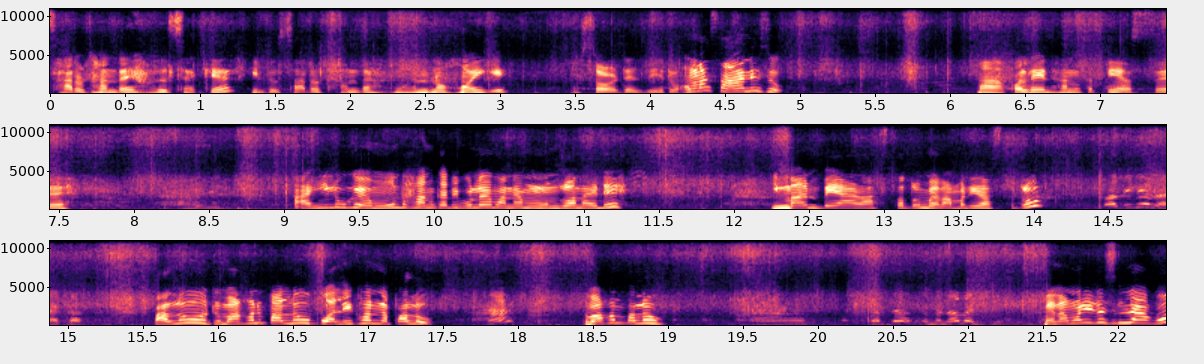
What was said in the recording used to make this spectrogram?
চাহটো ঠাণ্ডাই হ'ল চাগে? কিন্তু চাহটো ঠাণ্ডা হোৱা নহয়গৈ ওচৰতে যিহেতু। অঁ মই চাহ আনিছোঁ। মা অকলেই ধান কাটি আছে। আহিলোগৈ। মোৰ ধান কাটিবলৈ মানে মন যোৱা নাই দেই। ইমান বেয়া ৰাস্তাটো মেৰামতি ৰাস্তাটো। পালোঁ তোমাৰখন পালোঁ পোৱালিখন নাপালোঁ। তোমাৰখন পালোঁ। মেলামাৰিত আছিলে আকৌ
